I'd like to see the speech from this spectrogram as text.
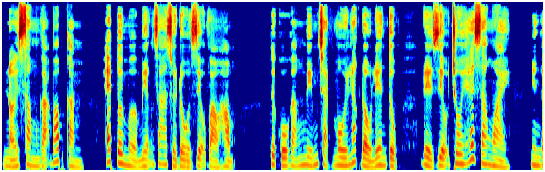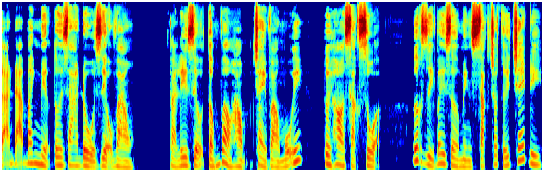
Nói xong gã bóp cầm Ép tôi mở miệng ra rồi đổ rượu vào họng. Tôi cố gắng mím chặt môi lắc đầu liên tục Để rượu trôi hết ra ngoài, Nhưng gã đã banh miệng tôi ra đổ rượu vào. Cả ly rượu tống vào họng, Chảy vào mũi, Tôi ho sặc sụa. Ước gì bây giờ mình sặc cho tới chết đi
